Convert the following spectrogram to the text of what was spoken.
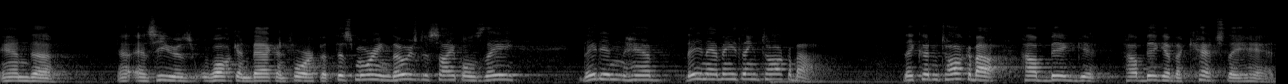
And uh, as he was walking back and forth, but this morning those disciples they they didn't have they didn't have anything to talk about. They couldn't talk about how big how big of a catch they had.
